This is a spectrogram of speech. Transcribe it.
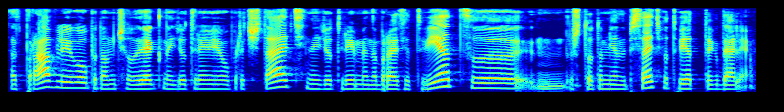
отправлю его, потом человек найдет время его прочитать, найдет время набрать ответ, э, что-то мне написать в ответ и так далее.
